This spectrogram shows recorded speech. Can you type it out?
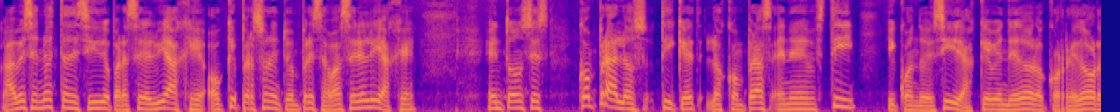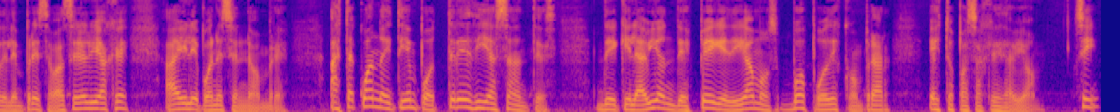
A veces no estás decidido para hacer el viaje o qué persona en tu empresa va a hacer el viaje. Entonces, compras los tickets, los compras en NFT y cuando decidas qué vendedor o corredor de la empresa va a hacer el viaje, ahí le pones el nombre. ¿Hasta cuándo hay tiempo? Tres días antes de que el avión despegue, digamos, vos podés comprar estos pasajes de avión. Sí,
